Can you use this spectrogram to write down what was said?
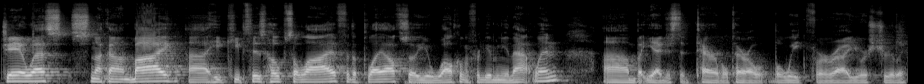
JOS snuck on by. Uh, he keeps his hopes alive for the playoffs, so you're welcome for giving you that win. Um, but yeah, just a terrible, terrible week for uh, yours truly.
